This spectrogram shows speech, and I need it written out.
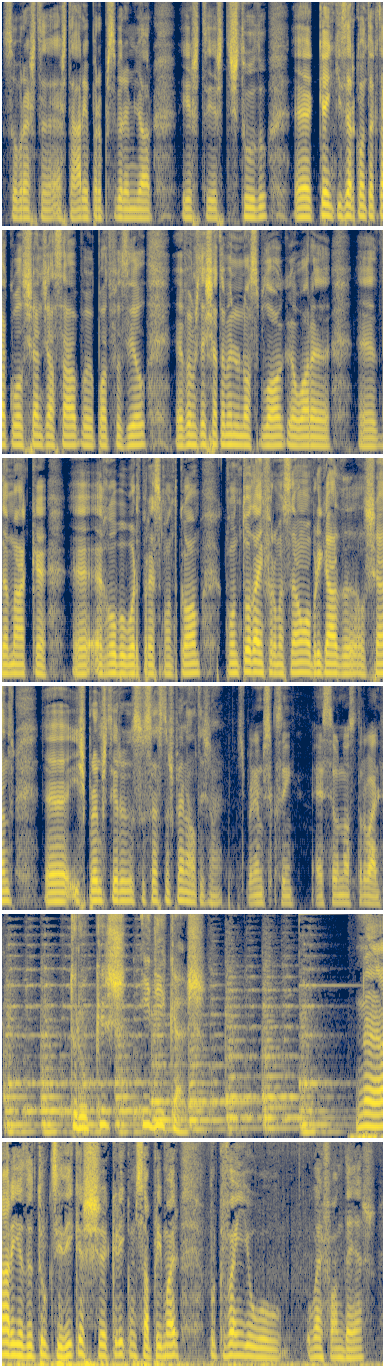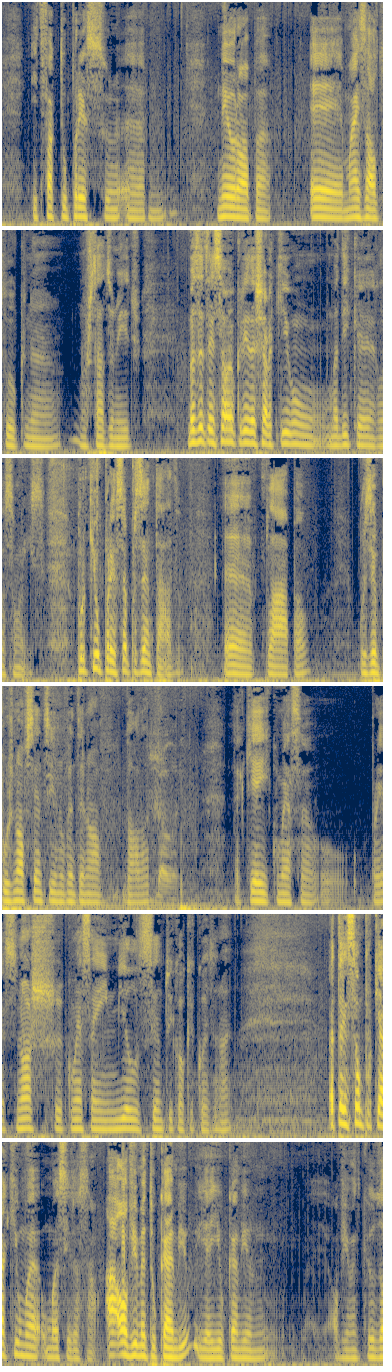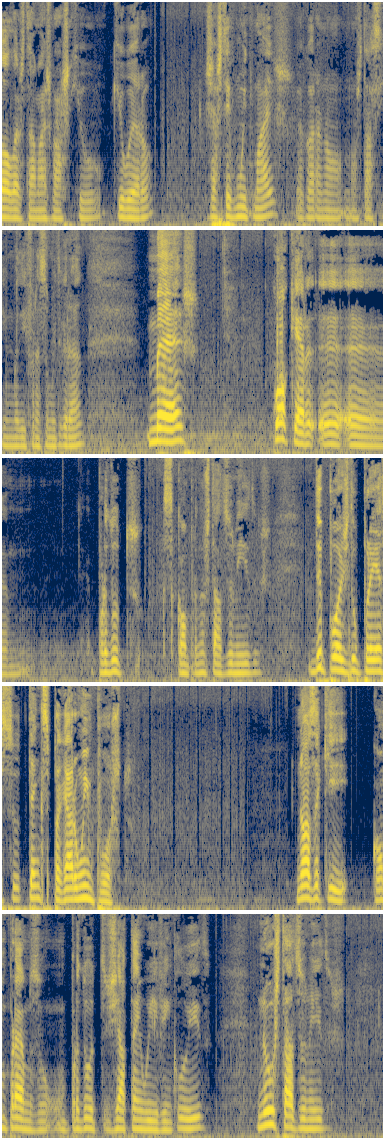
sobre esta, esta área para perceberem melhor este, este estudo. Eh, quem quiser contactar com o Alexandre já sabe, pode fazê-lo. Eh, vamos deixar também no nosso blog, a hora eh, da maca, wordpress.com, com toda a informação. Obrigado, Alexandre, e esperamos ter sucesso nos penaltis, não é? Esperemos que sim. Esse é o nosso trabalho. Truques e dicas. Na área de truques e dicas, queria começar primeiro porque vem o, o iPhone 10 e de facto o preço um, na Europa é mais alto do que na, nos Estados Unidos. Mas atenção, eu queria deixar aqui um, uma dica em relação a isso. Porque o preço apresentado uh, pela Apple, por exemplo, os 999 dólares, Dólar. aqui aí começa o, preço, nós começa em 1100 e qualquer coisa, não é? Atenção porque há aqui uma, uma situação. Há obviamente o câmbio, e aí o câmbio, obviamente que o dólar está mais baixo que o, que o euro, já esteve muito mais, agora não, não está assim uma diferença muito grande, mas qualquer uh, uh, produto que se compra nos Estados Unidos, depois do preço tem que se pagar um imposto. Nós aqui compramos um produto já tem o IVA incluído, nos Estados Unidos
